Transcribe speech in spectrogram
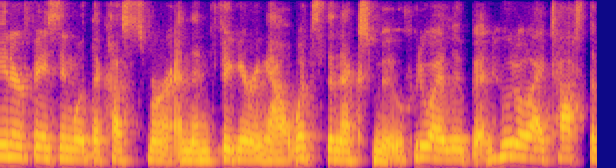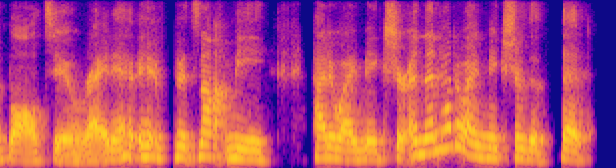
interfacing with the customer and then figuring out what's the next move. Who do I loop in? Who do I toss the ball to? Right. If it's not me, how do I make sure? And then how do I make sure that that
